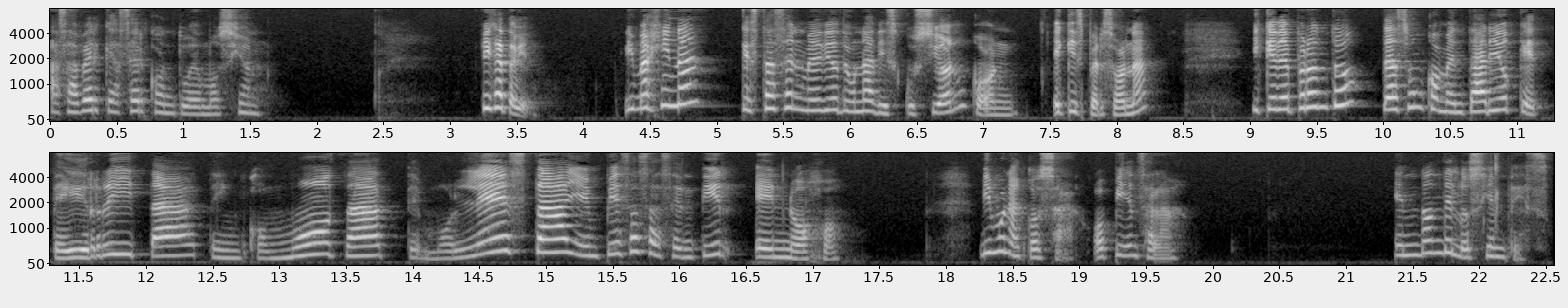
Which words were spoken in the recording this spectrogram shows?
a saber qué hacer con tu emoción. Fíjate bien, imagina que estás en medio de una discusión con X persona y que de pronto te hace un comentario que te irrita, te incomoda, te molesta y empiezas a sentir enojo. Dime una cosa o piénsala. ¿En dónde lo sientes?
